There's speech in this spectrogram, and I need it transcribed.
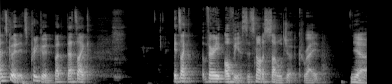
And it's good. It's pretty good, but that's like, it's like very obvious. It's not a subtle joke, right? Yeah,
